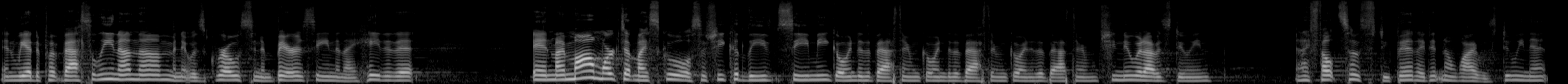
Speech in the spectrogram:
and we had to put Vaseline on them, and it was gross and embarrassing, and I hated it. And my mom worked at my school, so she could leave, see me going to the bathroom, going to the bathroom, going to the bathroom. She knew what I was doing. And I felt so stupid. I didn't know why I was doing it.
